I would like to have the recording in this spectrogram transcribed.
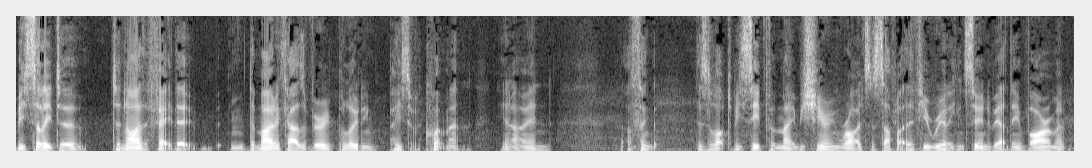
be silly to deny the fact that the motor car's a very polluting piece of equipment. You know, and I think there's a lot to be said for maybe sharing rides and stuff like that. If you're really concerned about the environment,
